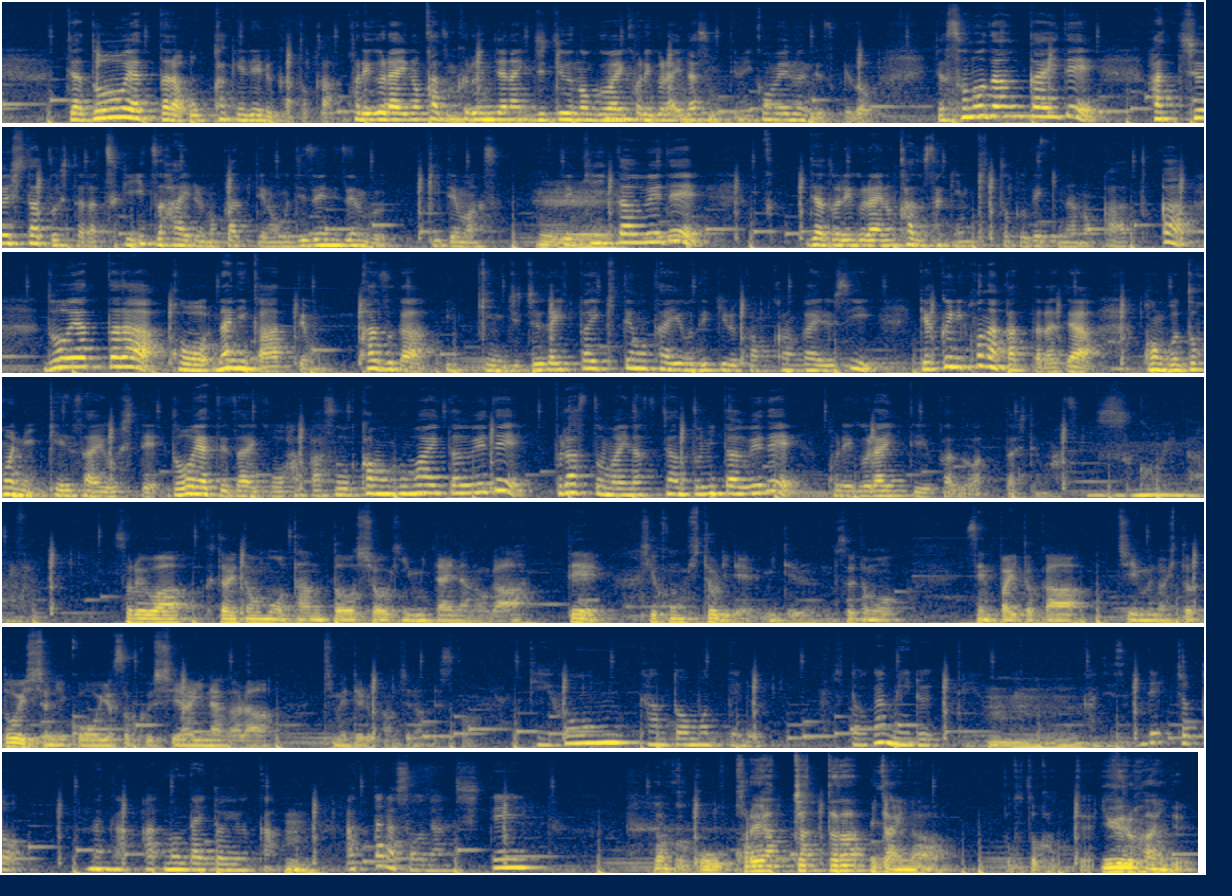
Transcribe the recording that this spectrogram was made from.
じゃあどうやったら追っかけれるかとかこれぐらいの数来るんじゃない、受注の具合これぐらいだしって見込めるんですけどじゃあその段階で発注したとしたら次いつ入るのかっていうのも事前に全部聞いてます。で聞いた上でじゃあどれぐらいの数先に切っとくべきなのかとかどうやったらこう何かあっても数が一気に受注がいっぱい来ても対応できるかも考えるし逆に来なかったらじゃあ今後どこに掲載をしてどうやって在庫をはかそうかも踏まえた上でプラスとマイナスちゃんと見た上でこれぐらいっていう数は出してます。すごいなそれは2人とももう担当商品みたいなのがあって基本1人で見てるんそれとも先輩とかチームの人と一緒にこう予測し合いながら決めてる感じなんですか？基本担当を持ってる人が見るっていううん感じですでちょっとなんかあ問題というかうん。あったら相談してなんかこうこれやっちゃったなみたいなこととかって言える範囲で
